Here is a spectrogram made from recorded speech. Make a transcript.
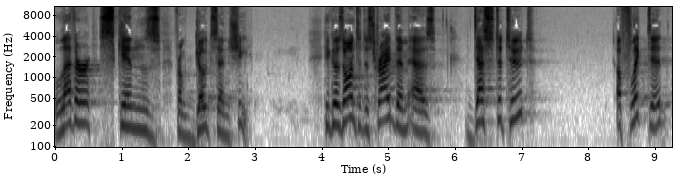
leather skins from goats and sheep. He goes on to describe them as destitute, afflicted,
